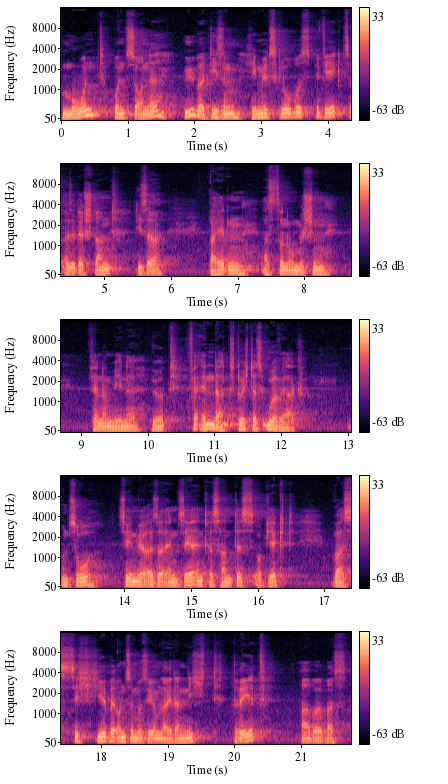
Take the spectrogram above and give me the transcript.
Mond und Sonne über diesem Himmelsglobus bewegt, also der Stand dieser beiden astronomischen Phänomene wird verändert durch das Uhrwerk. Und so sehen wir also ein sehr interessantes Objekt, was sich hier bei uns im Museum leider nicht dreht, aber was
